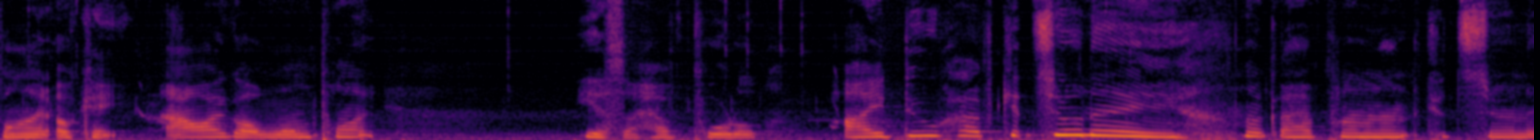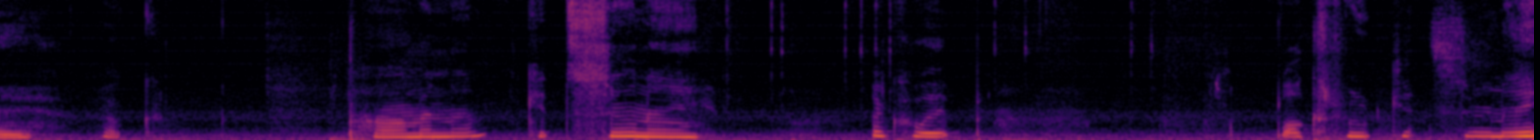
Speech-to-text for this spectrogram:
Fine. Okay, now I got one point. Yes, I have portal. I do have Kitsune. Look, I have permanent Kitsune. Look. Permanent Kitsune. Equip. Blox Fruit Kitsune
